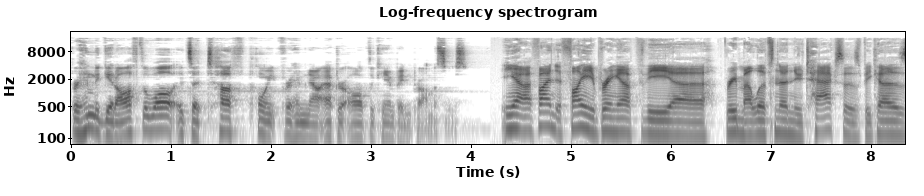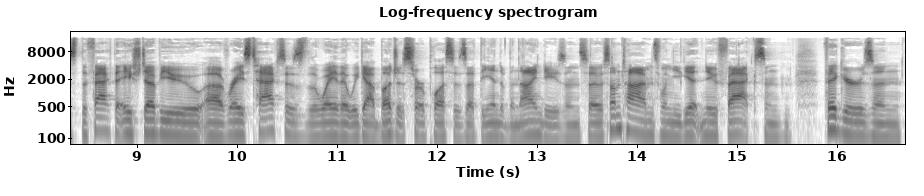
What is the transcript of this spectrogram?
For him to get off the wall, it's a tough point for him now after all of the campaign promises. Yeah, I find it funny you bring up the uh, read my lips, no new taxes, because the fact that HW uh, raised taxes the way that we got budget surpluses at the end of the 90s. And so sometimes when you get new facts and figures and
